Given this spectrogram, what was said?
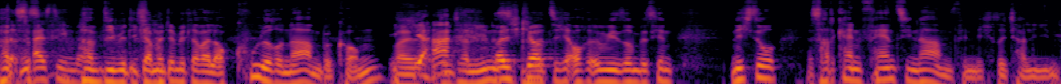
Das, das heißt nicht mehr. Haben die Medikamente mittlerweile auch coolere Namen bekommen? Weil ja, Ritalin ist, weil sich auch irgendwie so ein bisschen nicht so, es hat keinen fancy Namen, finde ich, Ritalin.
